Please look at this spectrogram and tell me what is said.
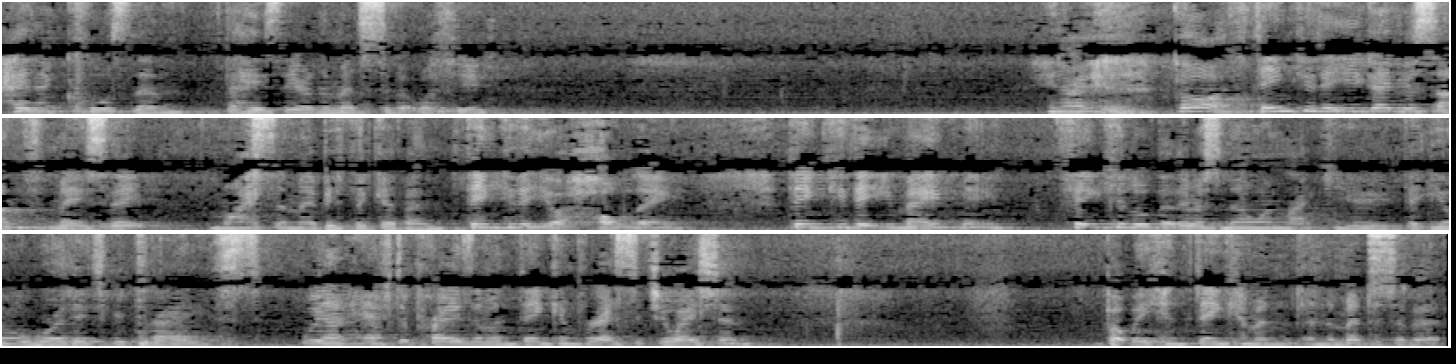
He didn't cause them, but He's there in the midst of it with you. You know, God, thank you that you gave your Son for me so that my sin may be forgiven. Thank you that you are holy. Thank you that you made me. Thank you, Lord, that there is no one like you, that you are worthy to be praised. We don't have to praise Him and thank Him for our situation, but we can thank Him in, in the midst of it.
